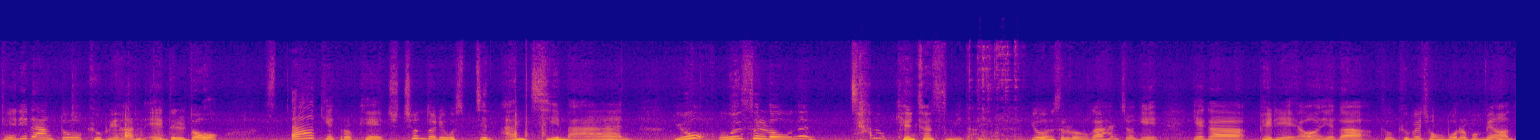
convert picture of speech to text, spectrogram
베리랑 또 교배한 애들도 딱히 그렇게 추천드리고 싶진 않지만 요 온슬로우는 참 괜찮습니다. 요 온슬로우가 한쪽이 얘가 베리예요. 얘가 그 교배 정보를 보면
